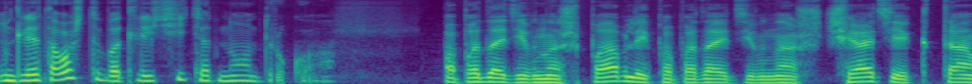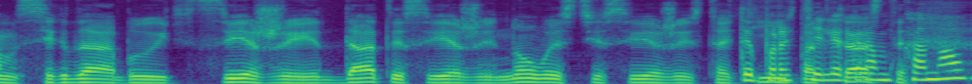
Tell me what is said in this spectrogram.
для того, чтобы отличить одно от другого. Попадайте в наш паблик, попадайте в наш чатик. Там всегда будут свежие даты, свежие новости, свежие статьи, Ты про подкасты. телеграм-канал?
